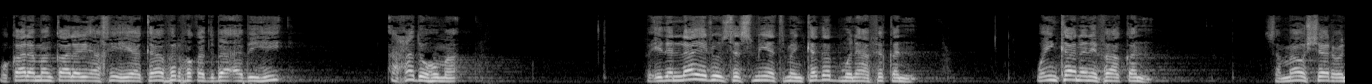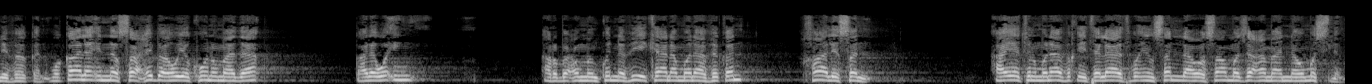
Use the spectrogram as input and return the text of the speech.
وقال من قال لأخيه يا كافر فقد باء به أحدهما. فإذا لا يجوز تسمية من كذب منافقا وإن كان نفاقا. سماه الشارع نفاقا. وقال إن صاحبه يكون ماذا؟ قال وإن أربع من كن فيه كان منافقا خالصا. آية المنافق ثلاث وإن صلى وصام وزعم أنه مسلم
